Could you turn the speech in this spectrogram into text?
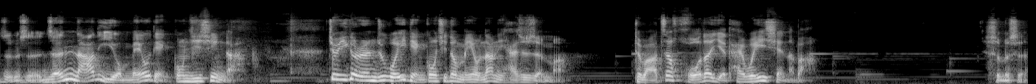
是不是？人哪里有没有点攻击性的？就一个人，如果一点攻击都没有，那你还是人吗？对吧？这活的也太危险了吧？是不是？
